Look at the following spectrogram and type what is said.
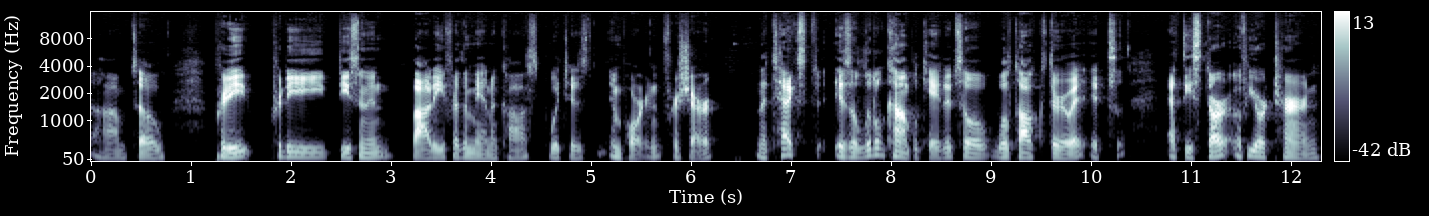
Um, so pretty pretty decent body for the mana cost, which is important for sure. The text is a little complicated, so we'll talk through it. It's at the start of your turn,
